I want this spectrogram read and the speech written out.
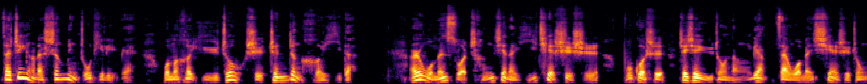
在这样的生命主体里面，我们和宇宙是真正合一的。而我们所呈现的一切事实，不过是这些宇宙能量在我们现实中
